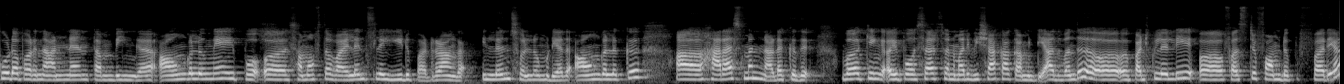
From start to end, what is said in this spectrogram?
கூட பிறந்த அண்ணன் தம்பிங்க அவங்களுமே இப்போது சம் ஆஃப் த வயலன்ஸில் ஈடுபடுறாங்க. இல்லைன்னு சொல்ல முடியாது. அவங்களுக்கு ஹராஸ்மெண்ட் நடக்குது. ஒர்க்கிங் இப்போது சார் சொன்ன மாதிரி விஷாக்கா கமிட்டி அது வந்து particularly first formed for a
